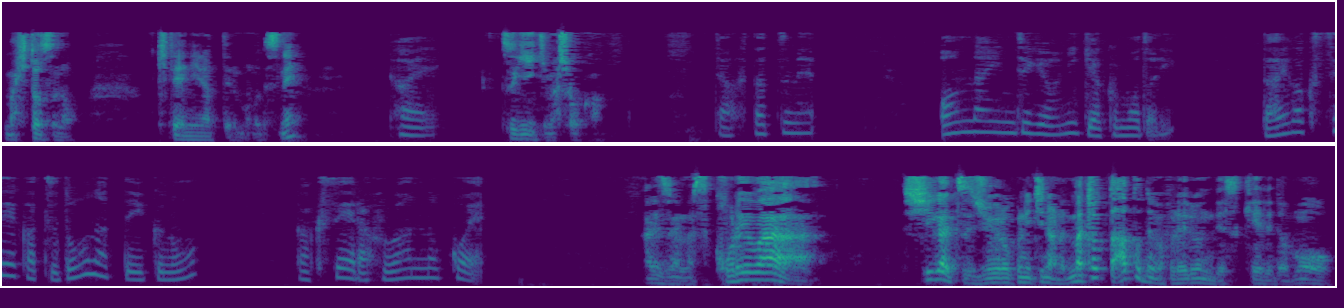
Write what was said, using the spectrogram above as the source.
まあ、一つの起点になっているものですね。はい。次行きましょうか。じゃあ二つ目。オンライン授業に逆戻り。大学生活どうなっていくの？学生ら不安の声。ありがとうございます。これは、4月16日なので、まあちょっと後でも触れるんですけれども、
